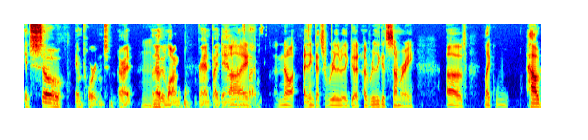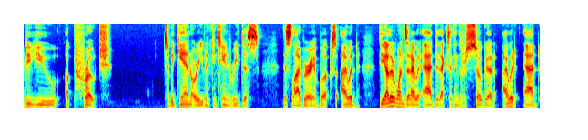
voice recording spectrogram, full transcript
it's so important. All right. Hmm. another long rant by dan I, no i think that's really really good a really good summary of like how do you approach to begin or even continue to read this this library of books? I would the other ones that i would add to that because i think those are so good i would add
